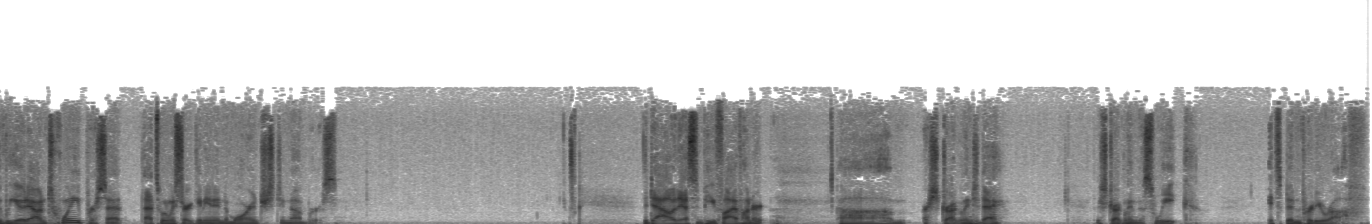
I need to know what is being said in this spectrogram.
If we go down twenty percent, that's when we start getting into more interesting numbers. The Dow and the S and P 500 um, are struggling today. They're struggling this week. It's been pretty rough.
